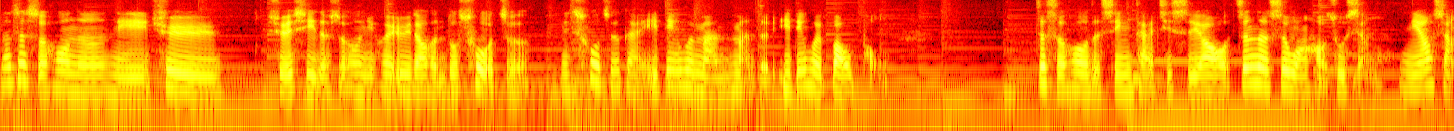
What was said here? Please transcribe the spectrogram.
那这时候呢，你去学习的时候，你会遇到很多挫折，你挫折感一定会满满的，一定会爆棚。这时候的心态其实要真的是往好处想，你要想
